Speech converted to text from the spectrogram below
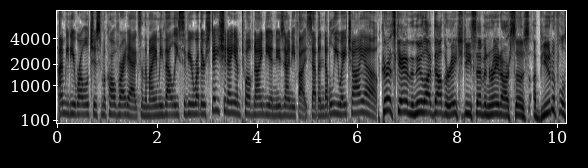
I'm meteorologist McCall Vrydags on the Miami Valley Severe Weather Station, AM 1290 and News 95.7 WHIO. Current scan of the new live Doppler HD7 radar shows a beautiful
